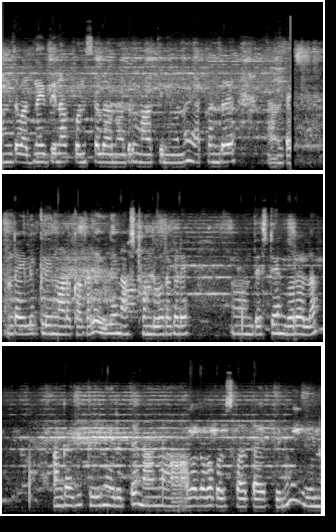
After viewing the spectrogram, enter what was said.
ಒಂದು ಹದಿನೈದು ದಿನಕ್ಕೆ ಒಂದು ಸಲನಾದರೂ ಮಾಡ್ತೀನಿ ಇವನ್ನ. ಯಾಕಂದರೆ ಡೈಲಿ ಕ್ಲೀನ್ ಮಾಡೋಕ್ಕಾಗಲ್ಲ. ಇಲ್ಲೇನು ಅಷ್ಟೊಂದು ಹೊರಗಡೆ ಏನು ಬರೋಲ್ಲ. ಹಂಗಾಗಿ ಕ್ಲೀನೇ ಇರುತ್ತೆ. ನಾನು ಅವಾಗವಾಗ ಒರೆಸ್ಕೊಳ್ತಾ ಇರ್ತೀನಿ. ಏನು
